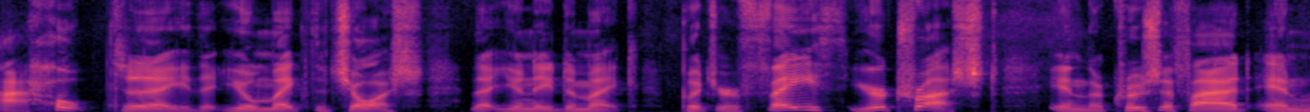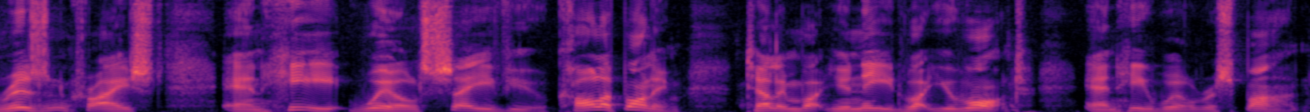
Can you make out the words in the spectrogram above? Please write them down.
I hope today that you'll make the choice that you need to make. Put your faith, your trust in the crucified and risen Christ, and He will save you. Call upon Him, tell Him what you need, what you want, and He will respond.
